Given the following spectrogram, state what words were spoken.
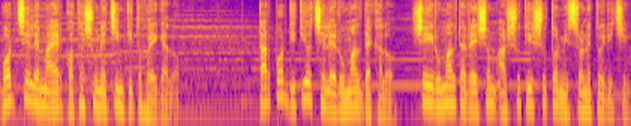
বড় ছেলে মায়ের কথা শুনে চিন্তিত হয়ে গেল। তারপর দ্বিতীয় ছেলে রুমাল দেখাল, সেই রুমালটা রেশম আর সুতির সুতোর মিশ্রণে তৈরি ছিল।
